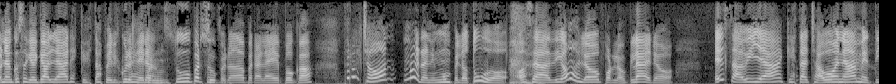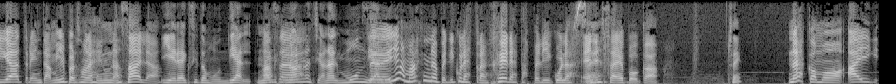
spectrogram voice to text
una cosa que hay que hablar es que estas películas eran súper súper. censuradas para la época. Pero el chabón no era ningún pelotudo. O sea, digámoslo por lo claro. Él sabía que esta chabona metía 30.000 personas en una sala. Y era éxito mundial, no, O sea, no nacional, Se mundial. veía más que una película extranjera estas películas Sí. en esa época. ¿Sí? No es como, hay,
